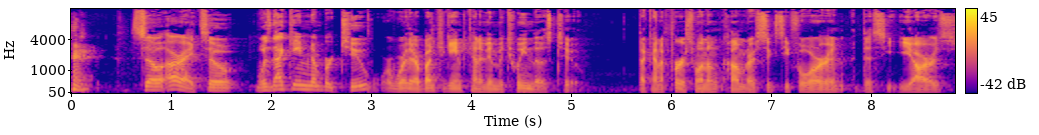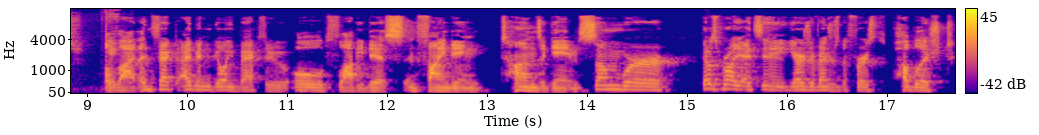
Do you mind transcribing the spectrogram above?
so, all right. So, was that game number two, or were there a bunch of games kind of in between those two? That kind of first one on Commodore 64 and this Yar's Game. A lot. In fact, I've been going back through old floppy disks and finding tons of games. Some were that was probably I'd say Yars Revenge was the first published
